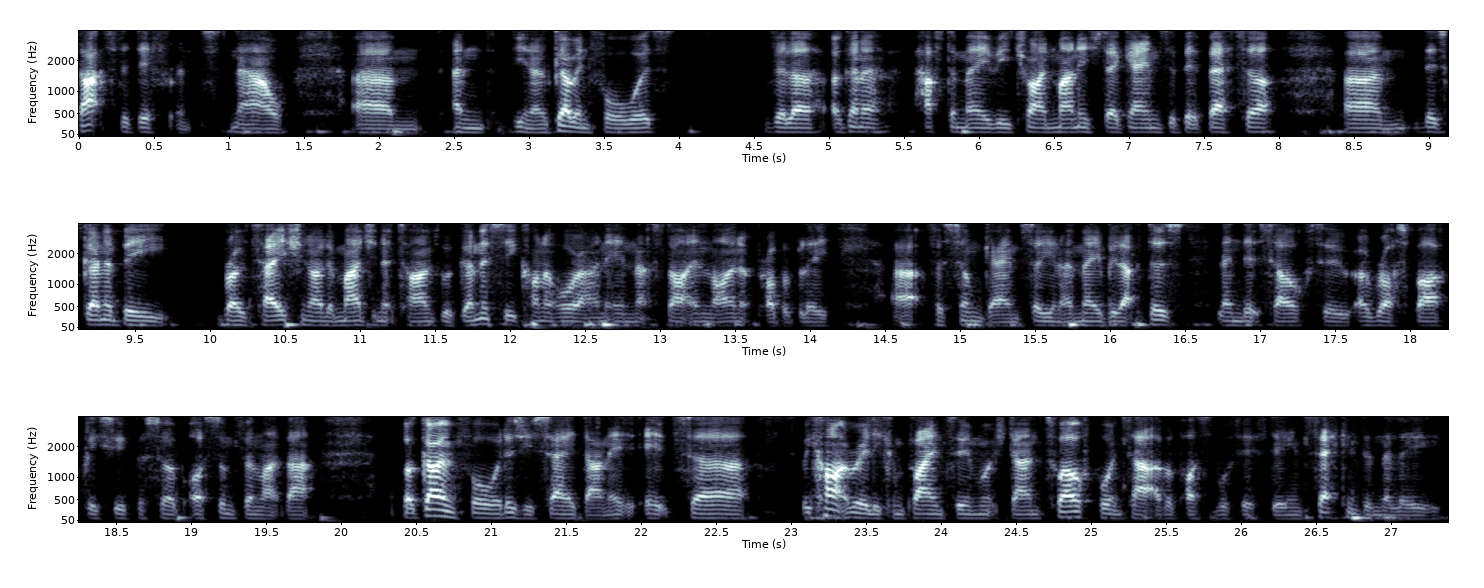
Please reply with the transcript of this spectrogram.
that's the difference now. Um, and you know, going forwards, Villa are going to have to maybe try and manage their games a bit better. Um, there's going to be rotation, I'd imagine at times. We're going to see Conor Hourihane in that starting lineup probably uh, for some games. So, you know, maybe that does lend itself to a Ross Barkley super sub or something like that. But going forward, as you say, Dan, it, it's uh, we can't really complain too much. Dan, twelve points out of a possible fifteen, second in the league,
